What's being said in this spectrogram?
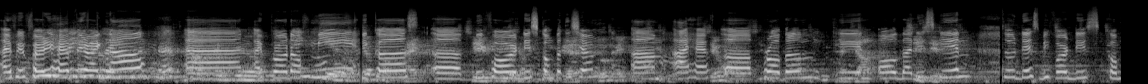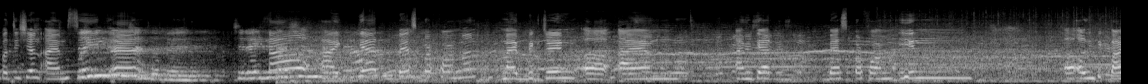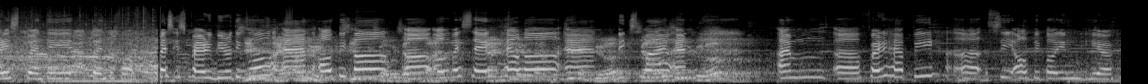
I feel very happy right now, and I'm proud of me because uh, before this competition, um, I have a problem in all body skin. Two days before this competition, I am sick, and now I get best performance. My big dream, uh, I am, I'm get best perform in uh, Olympic Paris 2024. Paris is very beautiful, and all people uh, always say hello and big smile, and I'm uh, very happy uh, see all people in here.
